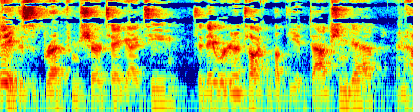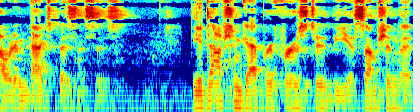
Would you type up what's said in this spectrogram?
Hey, this is Brett from Shartega IT. Today we're going to talk about the adoption gap and how it impacts businesses. The adoption gap refers to the assumption that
